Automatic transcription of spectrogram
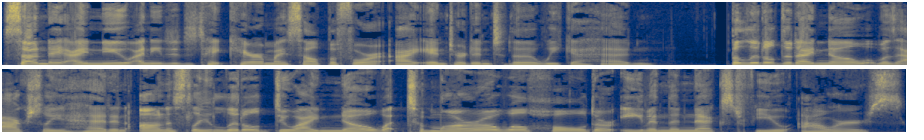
Sunday, I knew I needed to take care of myself before I entered into the week ahead. But little did I know what was actually ahead, and honestly, little do I know what tomorrow will hold or even the next few hours.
